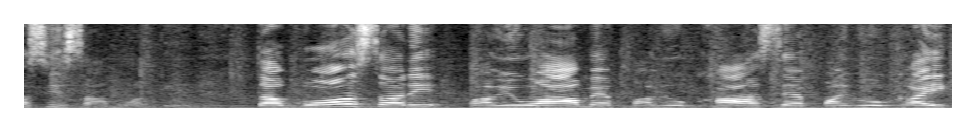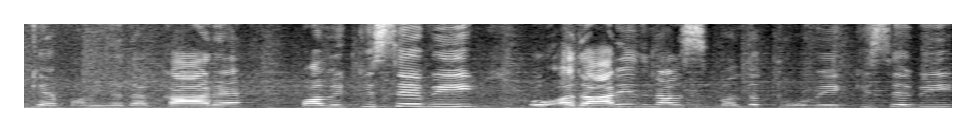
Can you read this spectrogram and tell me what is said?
ਅਸੀਂ ਸਾਂਭਾਂਗੇ। ਤਾਂ ਬਹੁਤ ਸਾਰੇ, ਭਾਵੇਂ ਉਹ ਆਮ ਹੈ, ਭਾਵੇਂ ਉਹ ਖਾਸ ਹੈ, ਭਾਵੇਂ ਉਹ ਗਾਇਕ ਹੈ, ਭਾਵੇਂ ਅਦਾਕਾਰ ਹੈ, ਭਾਵੇਂ ਕਿਸੇ ਵੀ ਉਹ ਅਦਾਰੇ ਦੇ ਨਾਲ ਸੰਬੰਧਿਤ ਹੋਵੇ, ਕਿਸੇ ਵੀ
